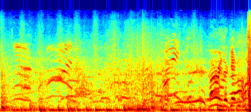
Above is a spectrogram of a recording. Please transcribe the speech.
Come on. Hurry, they're getting close.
